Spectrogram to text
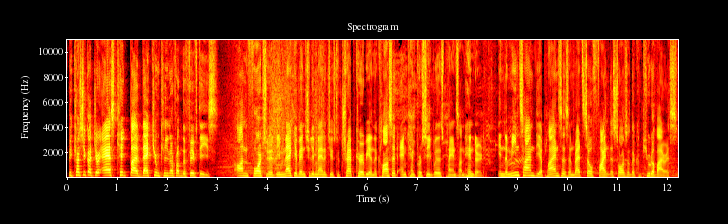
because you got your ass kicked by a vacuum cleaner from the 50s. Unfortunately, Mac eventually manages to trap Kirby in the closet and can proceed with his plans unhindered. In the meantime, the appliances and Ratso find the source of the computer virus.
